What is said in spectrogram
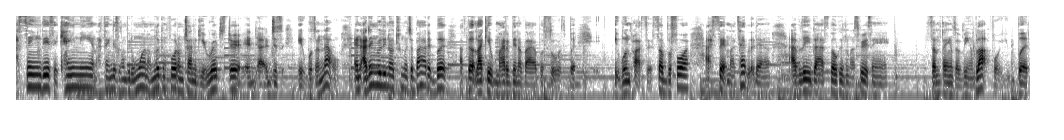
I seen this, it came in. I think this is gonna be the one I'm looking for. I'm trying to get registered, and I just it was a no. And I didn't really know too much about it, but I felt like it might have been a viable source, but it wouldn't process. So before I set my tablet down, I believe God spoke into my spirit saying, "Some things are being blocked for you." But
